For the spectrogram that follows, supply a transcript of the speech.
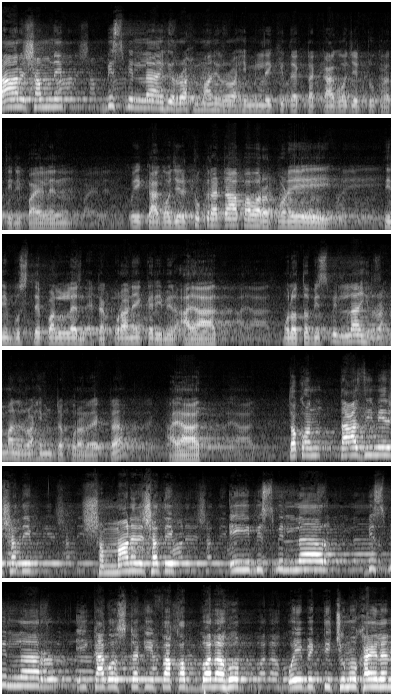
তার সামনে বিসমিল্লাহির রহমানির রহিম লিখিত একটা কাগজের টুকরা তিনি পাইলেন। ওই কাগজের টুকরাটা পাওয়ার পরে তিনি বুঝতে পারলেন এটা কোরআনে করিমের আয়াত। মূলত বিসমিল্লাহির রহমানির রহিমটা কোরআনের একটা আয়াত। তখন তাজিমের সাথে, সম্মানের সাথে এই বিসমিল্লার বিসমিল্লার এই কাগজটাকে ফাকাব্বালাহু? ওই ব্যক্তি চুমু খাইলেন।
